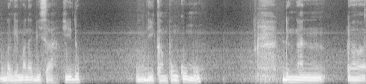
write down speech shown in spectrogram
Bagaimana bisa hidup di kampung kumuh dengan uh,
